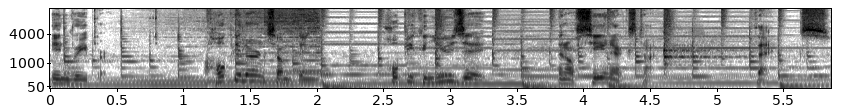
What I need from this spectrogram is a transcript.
in Reaper. I hope you learned something, hope you can use it, and I'll see you next time. Thanks.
